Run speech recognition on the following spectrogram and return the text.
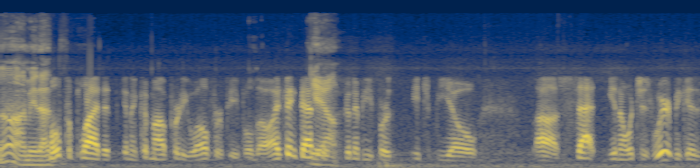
no, I mean I, Multiplied, it's going to come out pretty well for people, though. I think that's Yeah. going to be for HBO uh, set, you know, which is weird because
